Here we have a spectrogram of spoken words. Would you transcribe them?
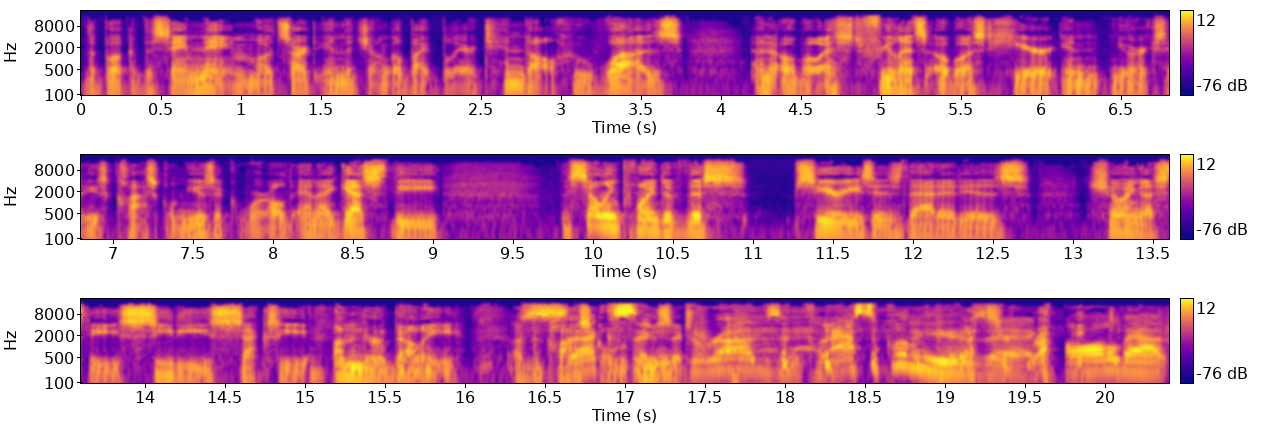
the book of the same name, Mozart in the Jungle by Blair Tindall, who was an oboist, freelance oboist here in New York City's classical music world. And I guess the the selling point of this series is that it is showing us the seedy, sexy underbelly of the classical Sex music. and drugs and classical music, all that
